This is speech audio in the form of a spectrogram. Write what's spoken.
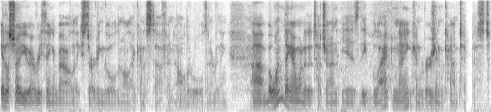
It'll show you everything about like starting gold and all that kind of stuff and all the rules and everything. Uh, but one thing I wanted to touch on is the Black Knight conversion contest.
